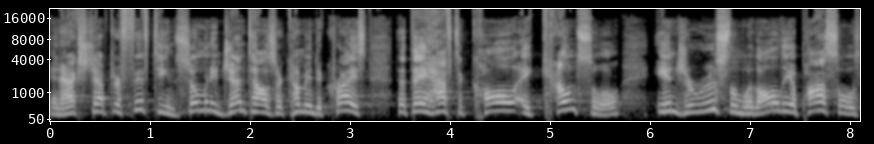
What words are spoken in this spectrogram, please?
In Acts chapter 15, so many Gentiles are coming to Christ that they have to call a council in Jerusalem with all the apostles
